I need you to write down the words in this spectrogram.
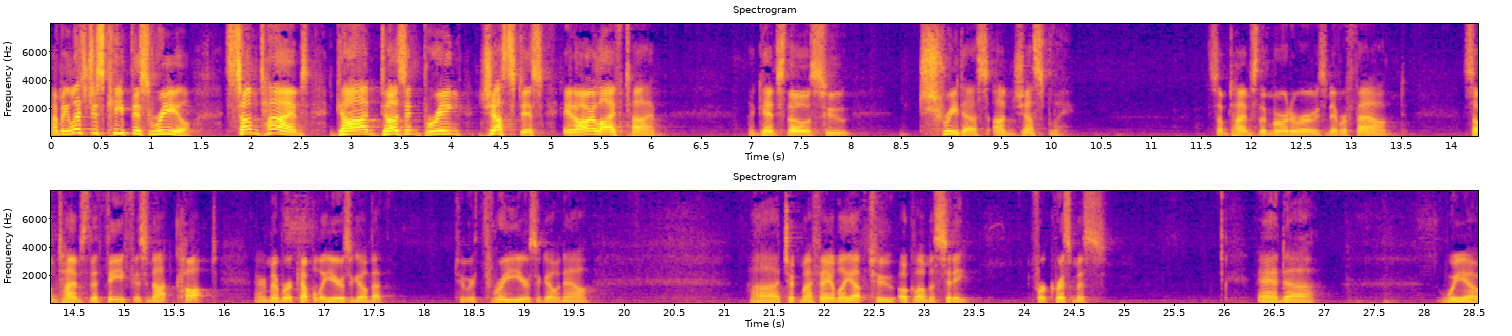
I mean, let's just keep this real. Sometimes God doesn't bring justice in our lifetime against those who treat us unjustly. Sometimes the murderer is never found. Sometimes the thief is not caught. I remember a couple of years ago, about two or three years ago now, uh, I took my family up to Oklahoma City for Christmas. And uh, we, uh,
